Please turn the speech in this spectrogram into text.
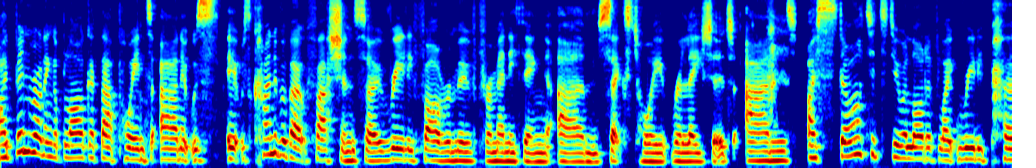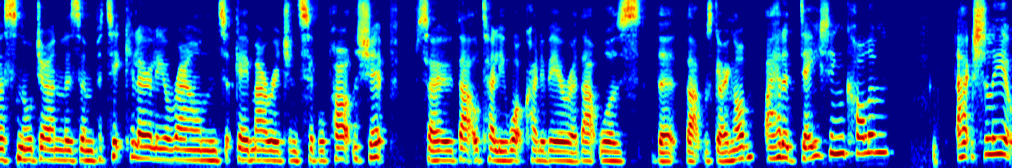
I'd been running a blog at that point, and it was it was kind of about fashion, so really far removed from anything um, sex toy related. And I started to do a lot of like really personal journalism, particularly around gay marriage and civil partnership. So that'll tell you what kind of era that was that that was going on. I had a dating column actually at,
